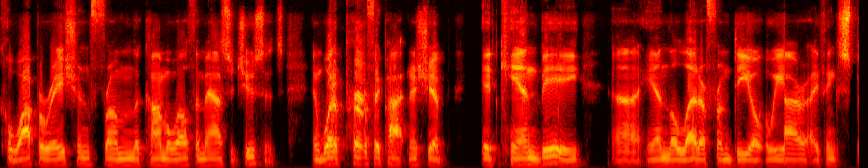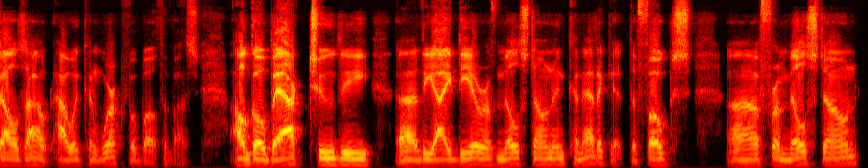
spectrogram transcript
cooperation from the Commonwealth of Massachusetts. And what a perfect partnership it can be uh, and the letter from DOER, I think, spells out how it can work for both of us. I'll go back to the uh, the idea of Millstone in Connecticut. The folks uh, from Millstone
